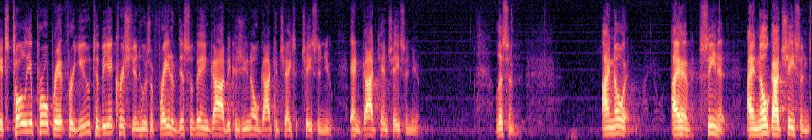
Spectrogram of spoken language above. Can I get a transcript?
it's totally appropriate for you to be a Christian who is afraid of disobeying God because you know God could chase, chasten you, and God can chasten you. Listen, I know it. I have seen it. I know God chastens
